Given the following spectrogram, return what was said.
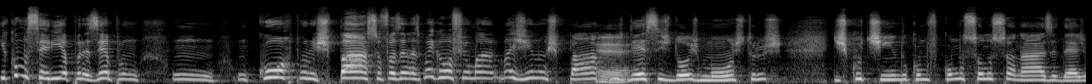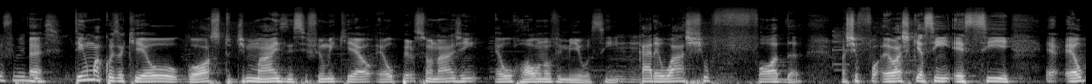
E como seria, por exemplo, um, um, um corpo no espaço fazendo. Como é que eu vou filmar? Imagina os papos É. desses dois monstros discutindo como, como solucionar as ideias de um filme É, desse. tem uma coisa que eu gosto demais nesse filme, que é, é o personagem, é o Hall 9000, assim. Cara, eu acho foda. Acho fo- eu acho que, assim, esse... É, é,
